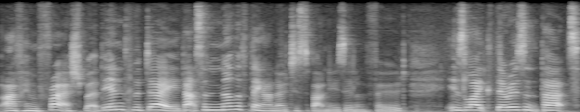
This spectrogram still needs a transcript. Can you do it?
have him fresh, but at the end of the day, that's another thing I noticed about New Zealand food is like there isn't that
